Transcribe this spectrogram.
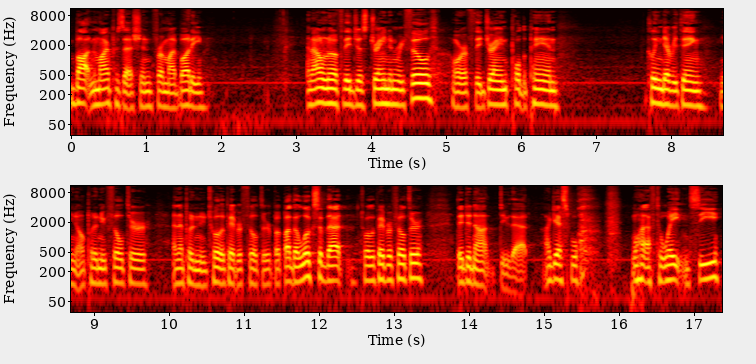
bought in my possession from my buddy. And I don't know if they just drained and refilled or if they drained, pulled the pan, cleaned everything, you know, put a new filter, and then put a new toilet paper filter. But by the looks of that toilet paper filter, they did not do that. I guess we'll we'll have to wait and see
